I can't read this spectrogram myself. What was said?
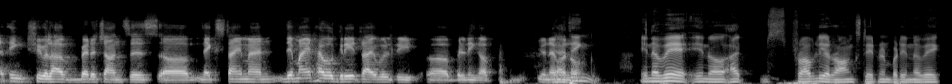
i think she will have better chances uh, next time. And they might have a great rivalry uh, building up. You never know. I know. think, in a way, you know, I, it's probably a wrong statement, but in a way,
